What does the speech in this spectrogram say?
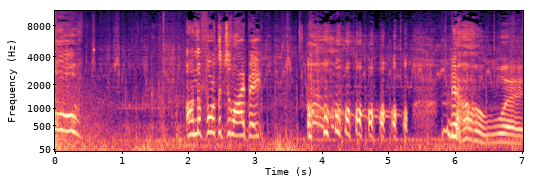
Oh, on the 4th of July bait. Oh, no way.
